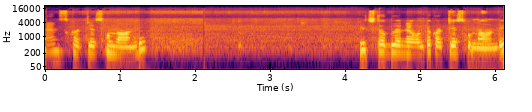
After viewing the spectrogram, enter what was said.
హ్యాండ్స్ కట్ చేసుకుందామండి. పిచ్ తగ్గులు అనేవి ఉంటే కట్ చేసుకుందామండి.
